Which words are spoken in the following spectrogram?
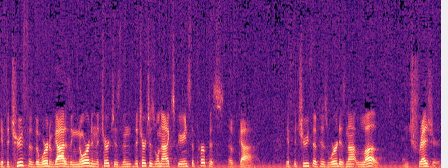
If the truth of the Word of God is ignored in the churches, then the churches will not experience the purpose of God. If the truth of His Word is not loved and treasured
